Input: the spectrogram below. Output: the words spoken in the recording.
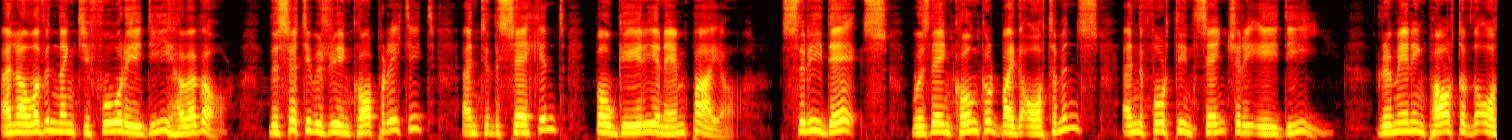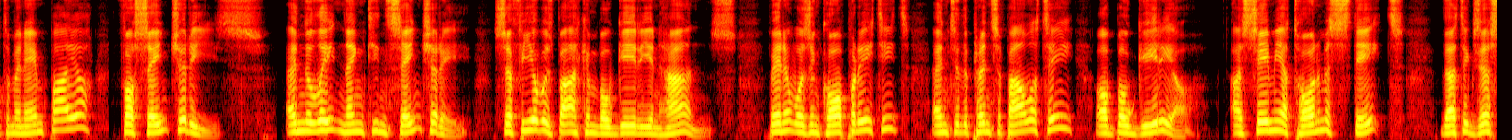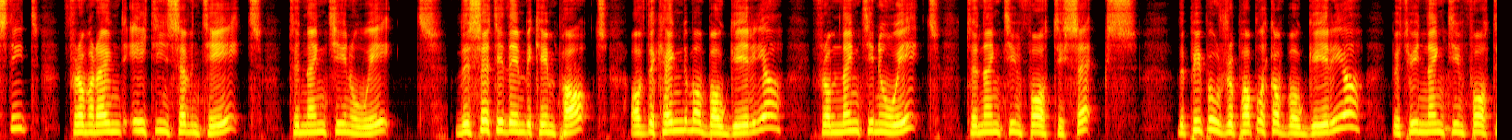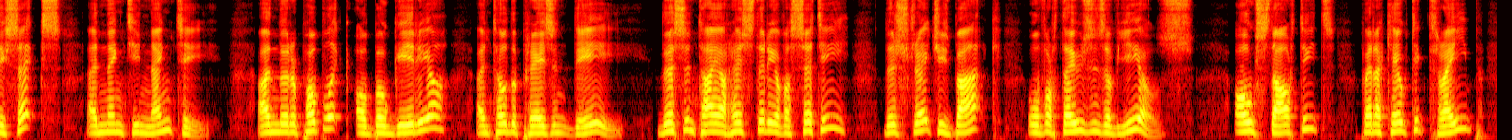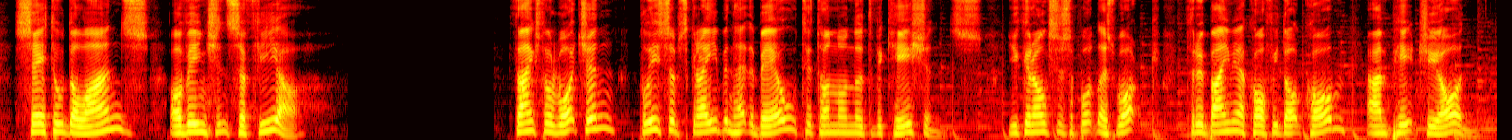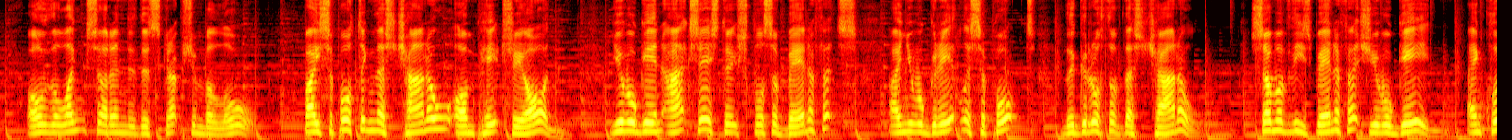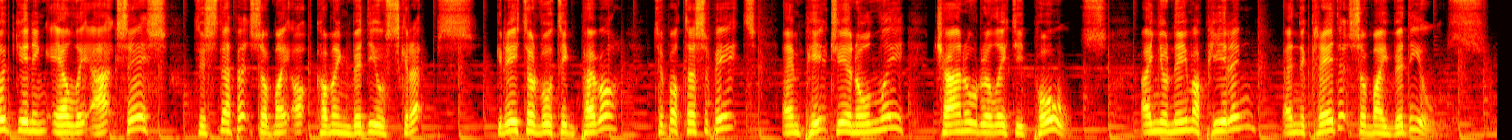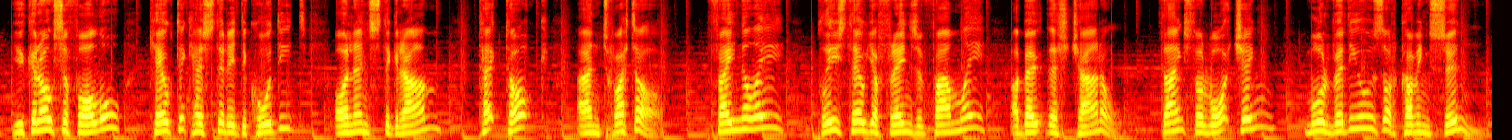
In 1194 AD, however, the city was reincorporated into the Second Bulgarian Empire. Sredets was then conquered by the Ottomans in the 14th century AD, remaining part of the Ottoman Empire for centuries. In the late 19th century, Sofia was back in Bulgarian hands when it was incorporated into the Principality of Bulgaria, a semi autonomous state that existed from around 1878 to 1908. The city then became part of the Kingdom of Bulgaria from 1908 to 1946, the People's Republic of Bulgaria between 1946 and 1990, and the Republic of Bulgaria until the present day. This entire history of a city that stretches back over thousands of years all started when a Celtic tribe settled the lands of ancient Sofia. Thanks for watching. Please subscribe and hit the bell to turn on notifications. You can also support this work through buymeacoffee.com and Patreon. All the links are in the description below. By supporting this channel on Patreon, you will gain access to exclusive benefits and you will greatly support the growth of this channel. Some of these benefits you will gain include gaining early access to snippets of my upcoming video scripts, greater voting power to participate in Patreon only channel related polls, and your name appearing in the credits of my videos. You can also follow Celtic History Decoded on Instagram, TikTok, and Twitter. Finally, please tell your friends and family about this channel. Thanks for watching, more videos are coming soon.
